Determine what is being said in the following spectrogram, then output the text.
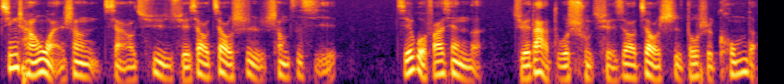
经常晚上想要去学校教室上自习，结果发现呢，绝大多数学校教室都是空的。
